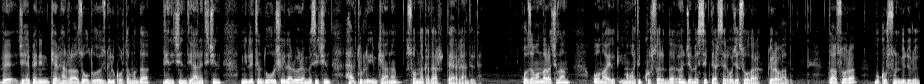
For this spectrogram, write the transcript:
ve CHP'nin kerhen razı olduğu özgürlük ortamında din için, diyanet için, milletin doğru şeyler öğrenmesi için her türlü imkanı sonuna kadar değerlendirdi. O zamanlar açılan 10 aylık İmam Hatip kurslarında önce meslek dersleri hocası olarak görev aldı. Daha sonra bu kursun müdürü.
